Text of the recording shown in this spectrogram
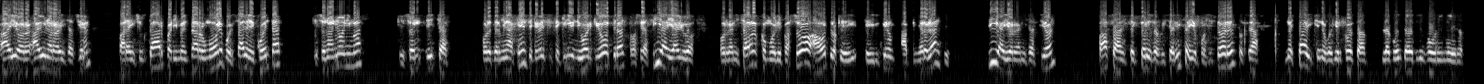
hay, hay una organización para insultar, para inventar rumores, porque sale de cuentas que son anónimas, que son hechas por determinada gente, que a veces se escriben igual que otras, o sea, sí hay algo organizado, como le pasó a otros que, que dirigieron a Peñarol antes. Sí hay organización, pasa en sectores oficialistas y opositores, o sea, no está diciendo cualquier cosa la cuenta de Triunfo Brinegro,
